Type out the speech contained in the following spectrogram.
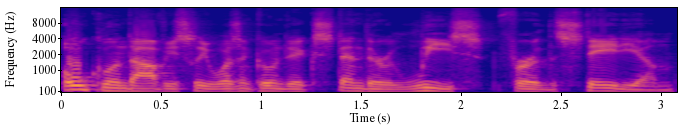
Oakland obviously wasn't going to extend their lease for the stadium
